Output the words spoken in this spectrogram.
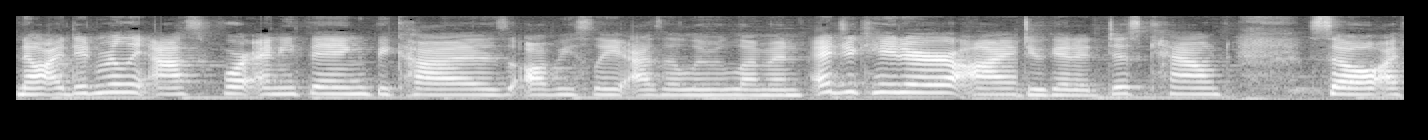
Now I didn't really ask for anything because obviously as a Lululemon educator, I do get a discount. So I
